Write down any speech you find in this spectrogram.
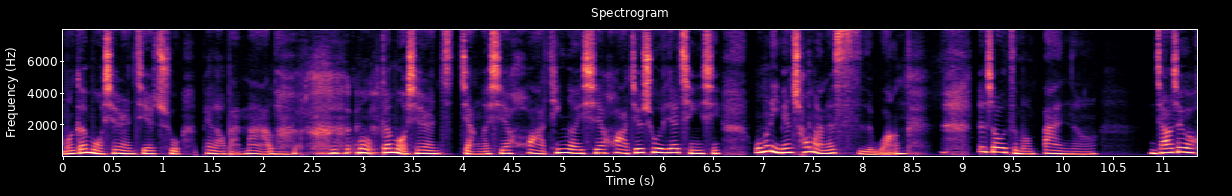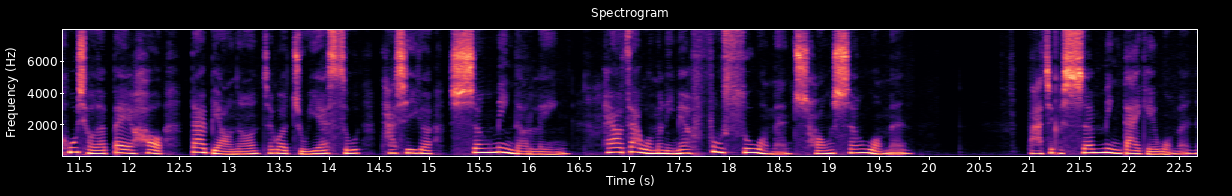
我们跟某些人接触，被老板骂了；某跟某些人讲了些话，听了一些话，接触一些情形，我们里面充满了死亡。这时候怎么办呢？你知道这个呼求的背后，代表呢？这个主耶稣他是一个生命的灵，他要在我们里面复苏我们，重生我们，把这个生命带给我们，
